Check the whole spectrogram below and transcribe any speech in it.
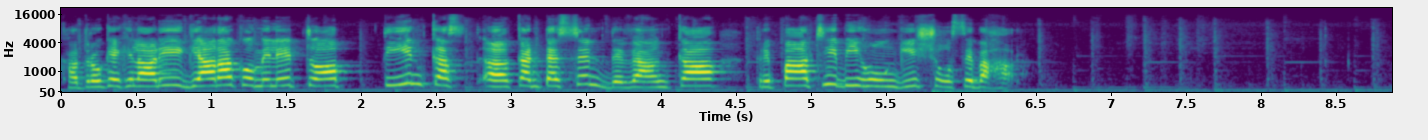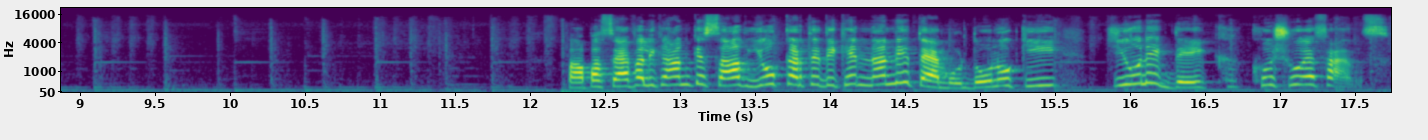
खतरों के खिलाड़ी 11 को मिले टॉप तीन कंटेस्टेंट दिव्यांका त्रिपाठी भी होंगी शो से बाहर। पापा सैफ अली खान के साथ योग करते दिखे नन्हे तैमूर। दोनों की ट्यूनिक देख खुश हुए फैंस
